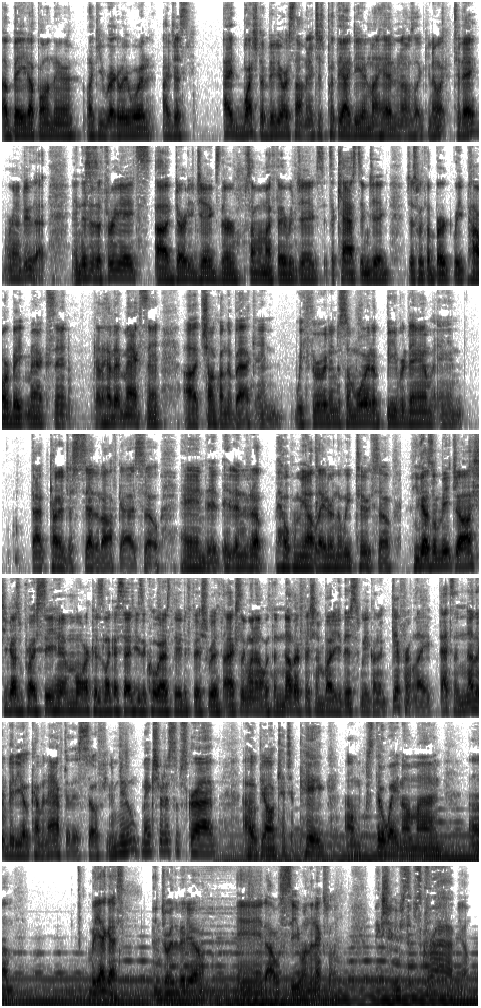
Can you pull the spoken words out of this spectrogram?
a bait up on there like you regularly would, I just I watched a video or something and it just put the idea in my head and I was like, you know what, today we're gonna do that. And this is a 3 8 uh, dirty jigs. They're some of my favorite jigs. It's a casting jig just with a Berkley power bait max scent. Gotta have that max scent uh, chunk on the back. And we threw it into some wood, a beaver dam, and that kind of just set it off, guys. So, and it, it ended up helping me out later in the week too. So you guys will meet Josh. You guys will probably see him more because, like I said, he's a cool ass dude to fish with. I actually went out with another fishing buddy this week on a different lake. That's another video coming after this. So if you're new, make sure to subscribe. I hope y'all catch a pig. I'm still waiting on mine. Um, but yeah, guys, enjoy the video and I will see you on the next one. Make sure you subscribe, yo.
